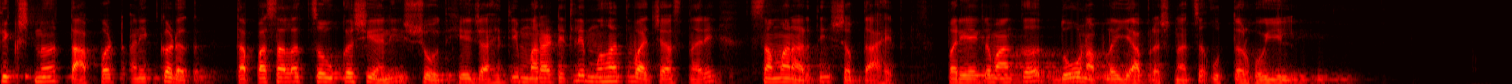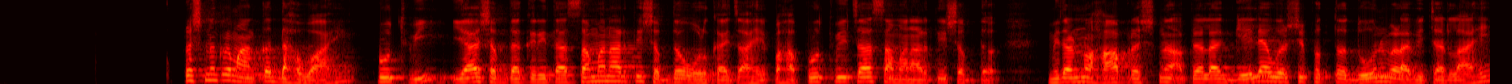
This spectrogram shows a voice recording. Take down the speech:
तीक्ष्ण तापट आणि कडक. तपासाला चौकशी आणि शोध. हे जे आहे ते मराठीतले महत्त्वाचे असणारे समानार्थी शब्द आहेत. पर्याय क्रमांक दोन आपलं या प्रश्नाचं उत्तर होईल. प्रश्न क्रमांक दहावा आहे. पृथ्वी या शब्दाकरिता समानार्थी शब्द ओळखायचा आहे. पहा पृथ्वीचा समानार्थी शब्द. मित्रांनो हा प्रश्न आपल्याला गेल्या वर्षी फक्त दोन वेळा विचारला आहे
